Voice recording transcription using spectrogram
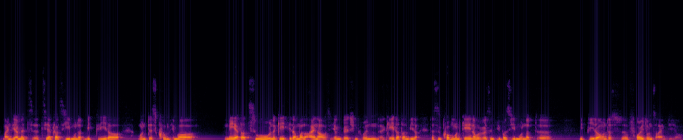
ich meine, wir haben jetzt äh, circa 700 Mitglieder und es kommen immer mehr dazu und da geht wieder mal einer aus irgendwelchen Gründen, äh, geht er dann wieder. Das sind Kommen und Gehen, aber wir sind über 700 äh, Mitglieder und das äh, freut uns eigentlich auch.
